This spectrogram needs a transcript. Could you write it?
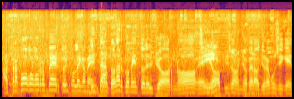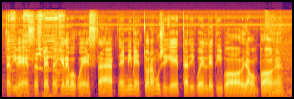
A tra poco con Roberto in collegamento. Intanto l'argomento del giorno, eh, Sì. io ho bisogno però di una musichetta diversa. Aspetta che levo questa eh, e mi metto una musichetta di quelle tipo, vediamo un po'. eh.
